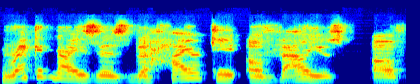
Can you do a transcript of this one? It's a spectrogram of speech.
recognizes the hierarchy of values of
